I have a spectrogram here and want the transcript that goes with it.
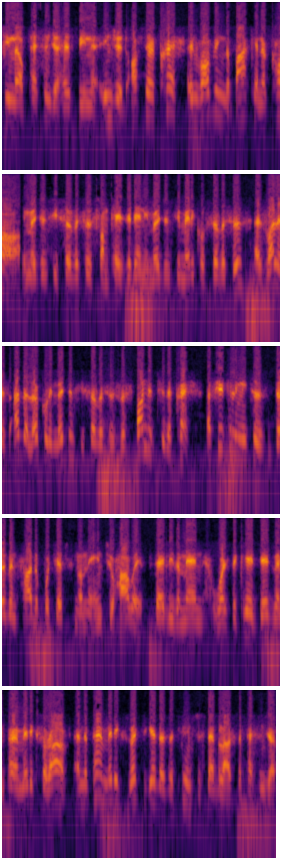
female passenger has been injured after a crash involving the bike and a car. Emergency services from KZN Emergency Medical Services as well as other local emergency services responded to the crash a few kilometers Durban side of Port Shepstone on the N2 highway. Sadly, the man was declared dead when paramedics arrived, and the paramedics worked together as a team to stabilize the passenger.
